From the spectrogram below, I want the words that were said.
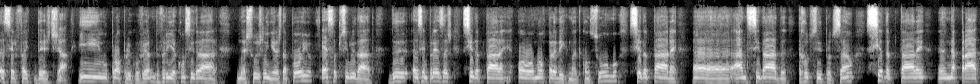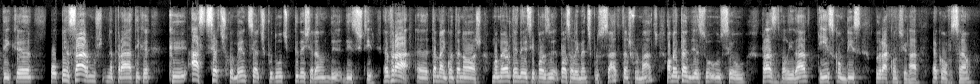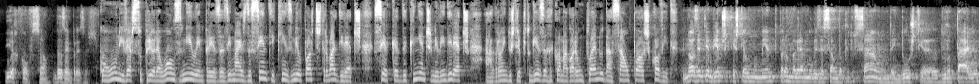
a ser feito desde já. E o próprio governo deveria considerar nas suas linhas de apoio essa possibilidade de as empresas se adaptarem ao novo paradigma de consumo, se adaptarem uh, à necessidade de reduzir produção, se adaptarem uh, na prática ou pensarmos na prática que há certos escoamentos, certos produtos que deixarão de, de existir. Haverá uh, também, quanto a nós, uma maior tendência para os, para os alimentos processados, transformados, aumentando-lhes o, o seu prazo de validade e isso, como disse, poderá condicionar a conversão e a reconversão das empresas. Com um universo superior a 11 mil empresas e mais de 115 mil postos de trabalho diretos, cerca de 500 mil indiretos, a agroindústria portuguesa reclama agora um plano de ação pós-Covid. Nós entendemos que este é o momento para uma grande mobilização da produção, da indústria, do retalho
